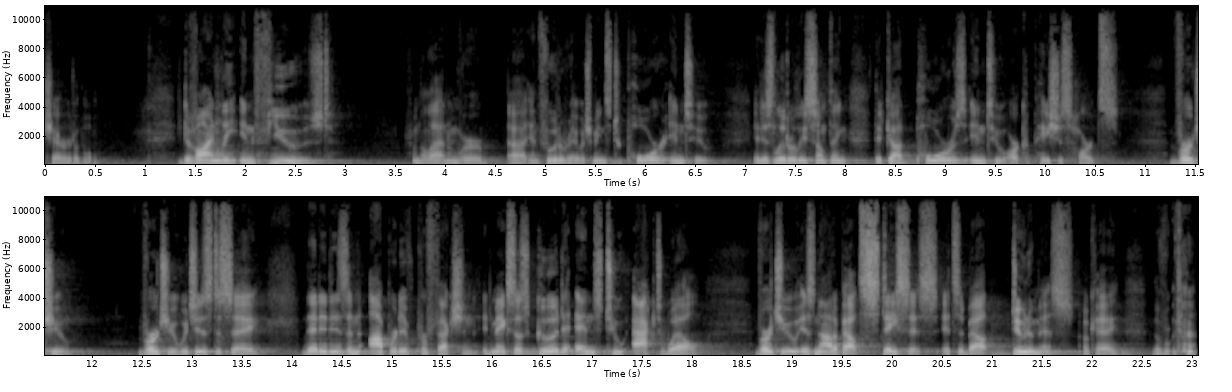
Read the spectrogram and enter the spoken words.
charitable. Divinely infused, from the Latin verb uh, infundere, which means to pour into. It is literally something that God pours into our capacious hearts. Virtue, virtue, which is to say that it is an operative perfection. It makes us good and to act well. Virtue is not about stasis, it's about dunamis, okay? The,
